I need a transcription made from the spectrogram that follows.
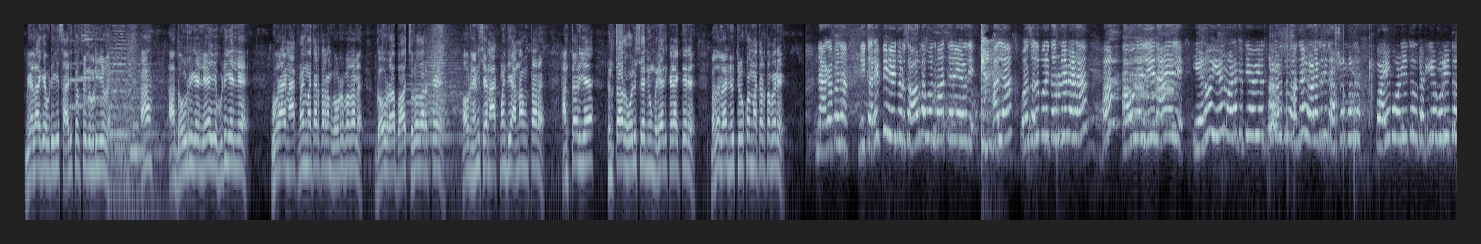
ಮೇಲಾಗೆ ಹುಡುಗಿ ಸಾಲಿ ಕಲ್ತದ ಹುಡುಗಿ ಅದ ಹಾಂ ಆ ಗೌಡ್ರಿಗೆ ಇಲ್ಲೇ ಈ ಹುಡುಗಿ ಇಲ್ಲೇ ಊರಾಗ ನಾಲ್ಕು ಮಂದಿ ಮಾತಾಡ್ತಾರೆ ನಮ್ಮ ಗೌಡ್ರ ಬದಲ್ಲ ಗೌಡ್ರ ಭಾಳ ಚಲೋ ಅದಾರತ್ತೆ ಅಂತೇಳಿ. ಅವ್ರು ನೆನೆಸಿ ನಾಲ್ಕು ಮಂದಿ ಅನ್ನ ಉಂತಾರೆ. ಅಂಥವ್ರಿಗೆ ಇಂಥದ್ದು ಹೋಲಿಸಿ ನೀವು ಮರ್ಯಾದೆ ಕೇಳಾಕ್ತೀರಿ ಮೊದಲ ನೀವು ತಿಳ್ಕೊಂಡು ಮಾತಾಡ್ತಾ ಬರ್ರಿ. ನಾಗಪ್ಪನ ನೀ ಕರೆಕ್ಟ್ ಹೇಳ್ತೋಡು ನೋಡು ಸಾವಿರದಾಗ ಒಂದು ಮಾತು ಹೇಳ್ದಿ. ಅಲ್ಲ, ಒಂದ್ ಸ್ವಲ್ಪ ಕರುಣೆ ಬೇಡ. ಅವ್ರಲ್ಲಿ ನಾ ಇಲ್ಲಿ ಏನೋ ಏನ್ ಮಾಡಕತ್ತೀವಿ ಅಂತ ಹೇಳಿದ್ರು ಅದನ್ನ ಹೇಳಕತ್ತಿದ್ದ ಅಷ್ಟೊಂದು ಪೈಪ್ ಹೊಡೀತು ಕಟ್ಟಿಗೆ ಮುರಿತು.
